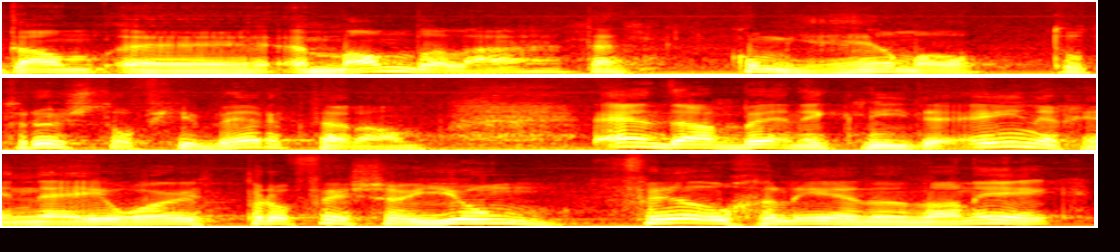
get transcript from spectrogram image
dan uh, een mandala, dan kom je helemaal tot rust of je werkt daaraan. En daar ben ik niet de enige in. Nee hoor, professor Jong, veel geleerder dan ik,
